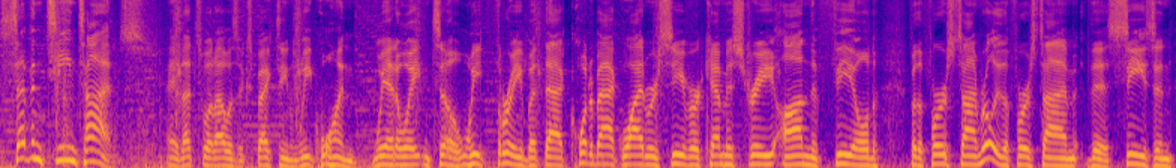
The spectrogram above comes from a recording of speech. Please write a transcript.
17 times. Hey, that's what I was expecting week one. We had to wait until week three, but that quarterback wide receiver chemistry on the field for the first time, really the first time this season,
